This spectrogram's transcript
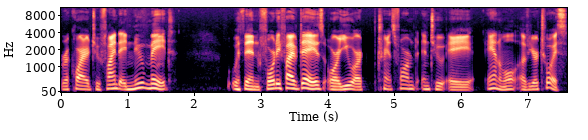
required to find a new mate within 45 days, or you are transformed into a animal of your choice.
